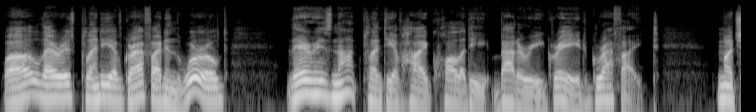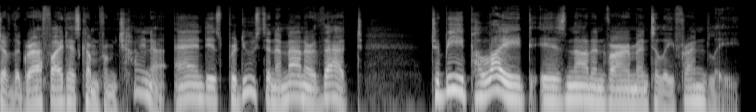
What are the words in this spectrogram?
While there is plenty of graphite in the world, there is not plenty of high quality battery grade graphite. Much of the graphite has come from China and is produced in a manner that to be polite is not environmentally friendly.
